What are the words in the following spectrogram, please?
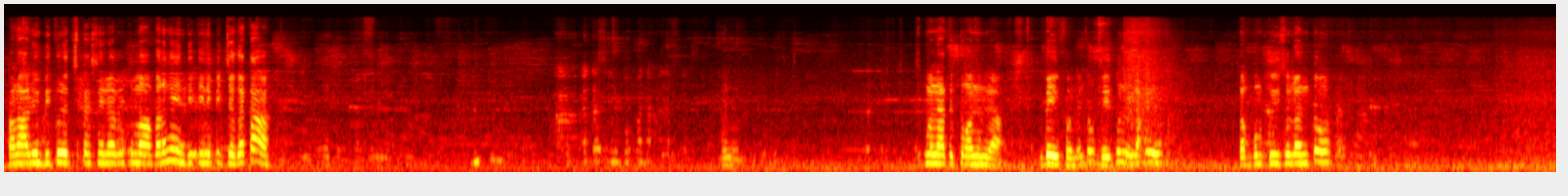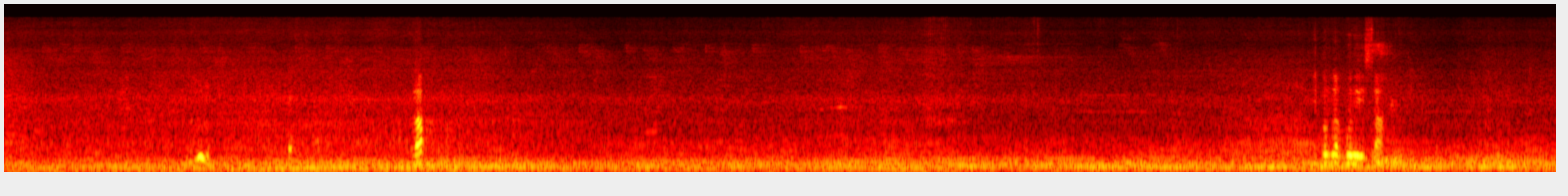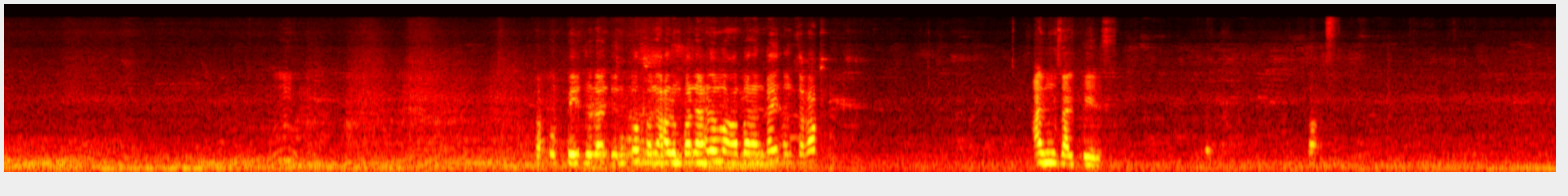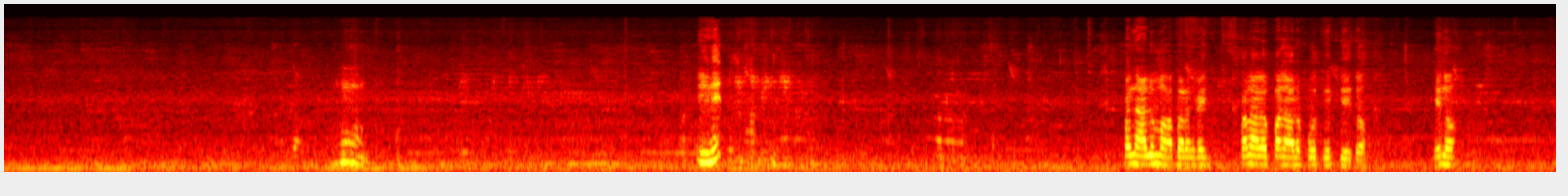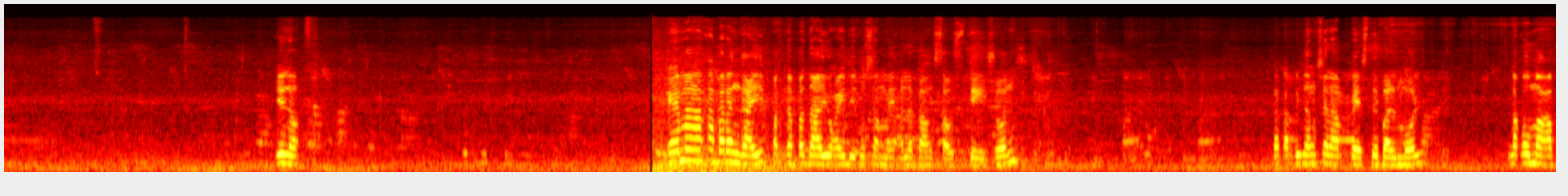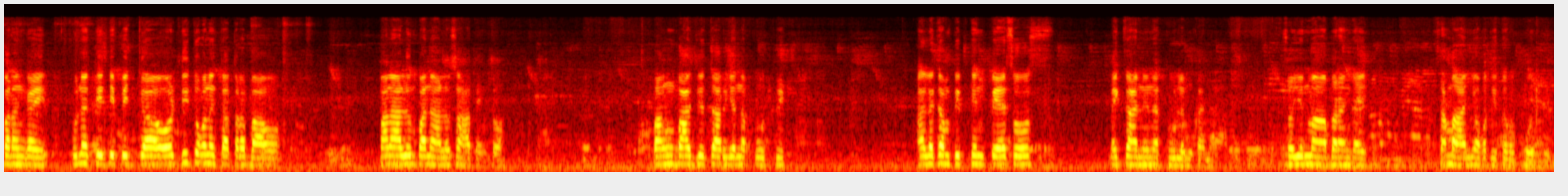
Panalo yung Bicol Express nila rito mga barangay, hindi tinipid sa gata. Tikman natin itong ano nila. Bacon. Ito, bacon. Laki oh. 10 piso lang to. Mm. Sarap. Lagulisa. Mm. Tapos peso lang din to. Panalong panalo mga barangay. Ang sarap. Almusal pills. Mm. Init. Panalo mga barangay. Panalo panalo po dito. Yun o. Yun o. Kaya mga kabarangay, pag napadayo kayo dito sa may Alabang South Station, katabi lang siya ng Festival Mall. Naku mga kabarangay, kung nagtitipid ka or dito ka nagtatrabaho, panalong panalo sa atin to. Pang budgetarya na food trip. Alagang 15 pesos, may kanin at ulam ka na. So yun mga barangay, samahan nyo ako dito mag food trip.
